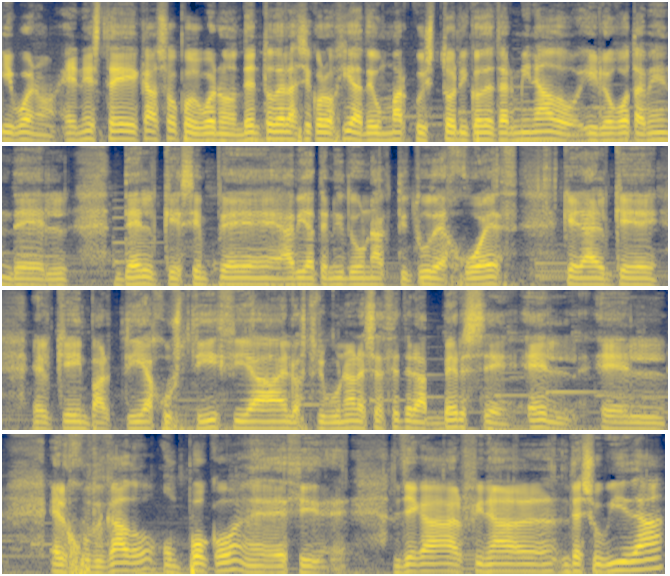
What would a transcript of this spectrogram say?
Y bueno, en este caso, pues bueno, dentro de la psicología de un marco histórico determinado y luego también del, del que siempre había tenido una actitud de juez, que era el que, el que impartía justicia en los tribunales, etcétera, verse él, el, el juzgado un poco, es decir, llega al final de su vida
